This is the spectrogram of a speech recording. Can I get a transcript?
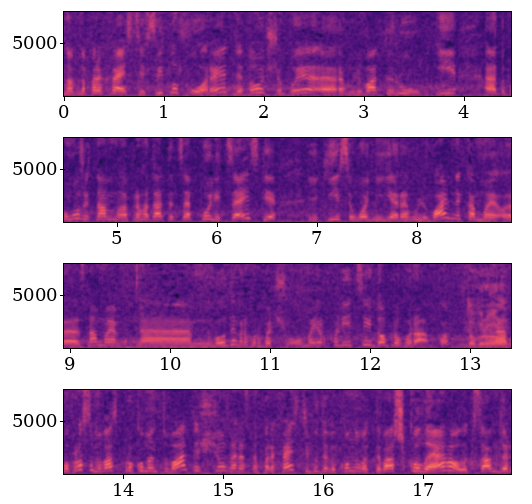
на, перехресті світлофори для того, щоб регулювати рух, і допоможуть нам пригадати це поліцейські, які сьогодні є регулювальниками. З нами Володимир Горбачов, майор поліції. Доброго ранку. Доброго ранку. Попросимо вас прокоментувати, що зараз на перехресті буде виконувати ваш колега Олександр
